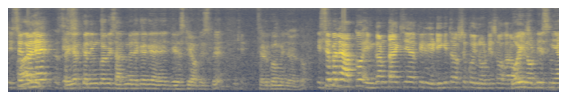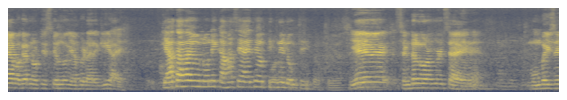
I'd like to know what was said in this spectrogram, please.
इससे हाँ, पहले सैयद कलीम को भी साथ में लेके गए हैं जीएसटी ऑफ़िस पे सिडको में जो है तो। इससे पहले आपको इनकम टैक्स या फिर ईडी की तरफ़ से कोई नोटिस वगैरह कोई नोटिस नहीं आया बगैर नोटिस के लोग यहाँ पे डायरेक्टली आए क्या कहा है उन्होंने? कहाँ से आए थे और कितने लोग थे? ये सेंट्रल गवर्नमेंट से आए हैं। मुंबई से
